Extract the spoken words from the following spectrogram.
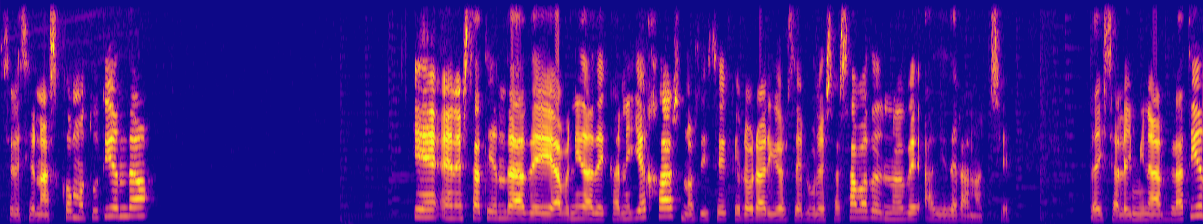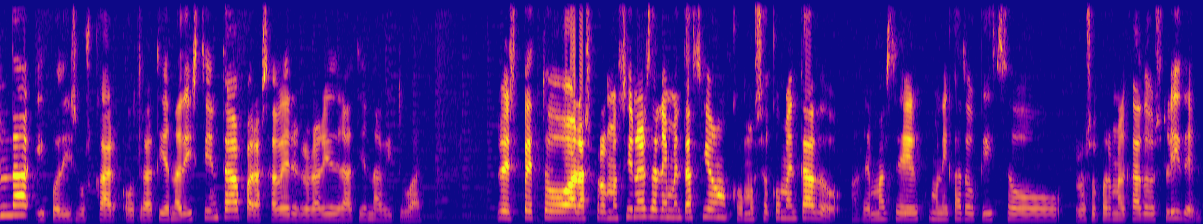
seleccionas como tu tienda y en esta tienda de Avenida de Canillejas nos dice que el horario es de lunes a sábado de 9 a 10 de la noche. Dais a eliminar la tienda y podéis buscar otra tienda distinta para saber el horario de la tienda habitual. Respecto a las promociones de alimentación, como os he comentado, además del comunicado que hizo los supermercados Lidl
